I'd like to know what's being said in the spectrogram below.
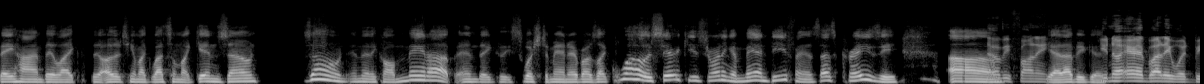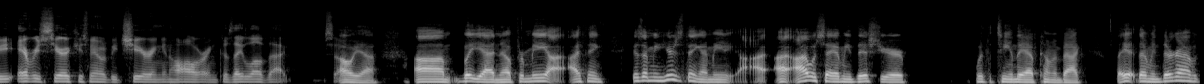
Boeheim, they like the other team like lets them like get in zone, zone, and then they call man up, and they, they switch to man. Everybody's like, whoa, Syracuse running a man defense. That's crazy. Um, that would be funny. yeah, that'd be good. You know, everybody would be every Syracuse man would be cheering and hollering because they love that. So Oh yeah. Um, but yeah, no, for me, I, I think because I mean, here's the thing. I mean, I, I I would say, I mean, this year with the team they have coming back, they I mean, they're gonna have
